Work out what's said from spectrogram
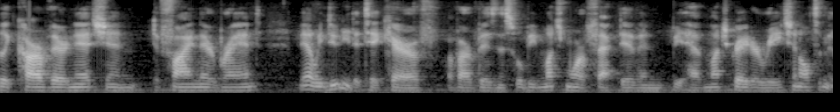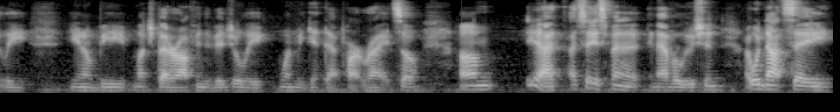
really carve their niche and define their brand. Yeah, we do need to take care of, of our business. We'll be much more effective and be, have much greater reach, and ultimately, you know, be much better off individually when we get that part right. So, um, yeah, I'd say it's been a, an evolution. I would not say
